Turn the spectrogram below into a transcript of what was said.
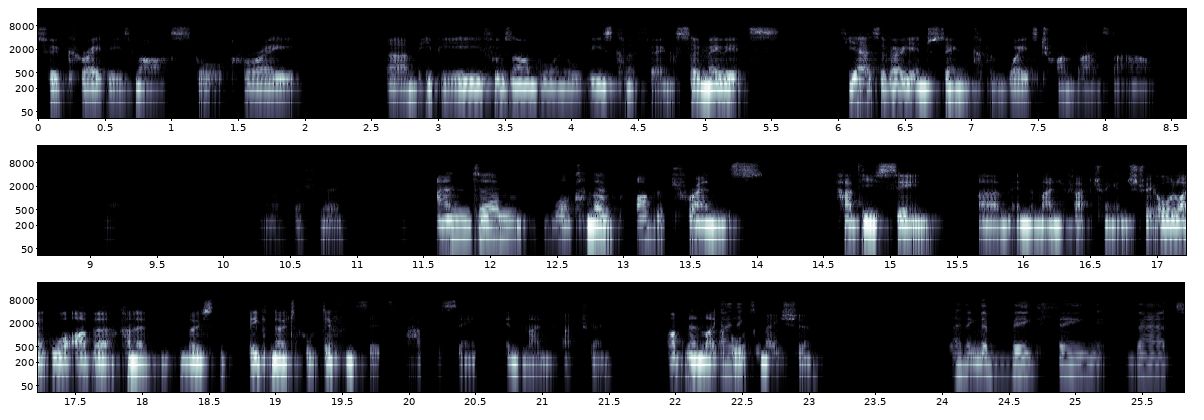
to create these masks or create um, PPE, for example, and all these kind of things. So maybe it's yeah, it's a very interesting kind of way to try and balance that out. Yeah, definitely. And um, what kind of other trends have you seen um, in the manufacturing industry, or like what other kind of most big notable differences have you seen in manufacturing, other than like I think- automation? I think the big thing that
